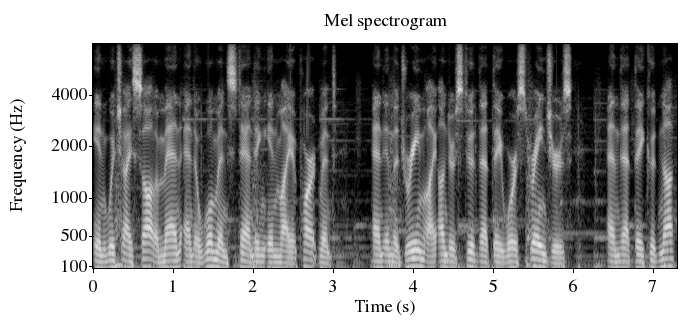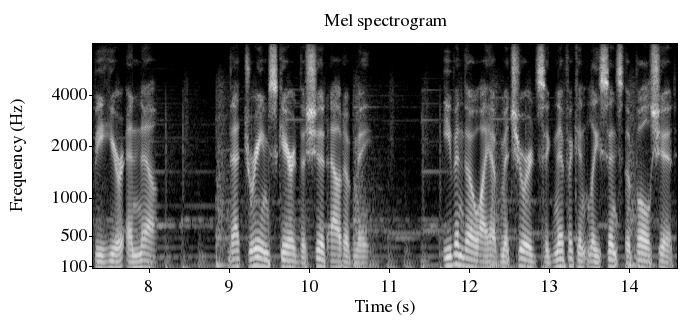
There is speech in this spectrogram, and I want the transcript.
in which I saw a man and a woman standing in my apartment, and in the dream I understood that they were strangers, and that they could not be here and now. That dream scared the shit out of me. Even though I have matured significantly since the bullshit,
